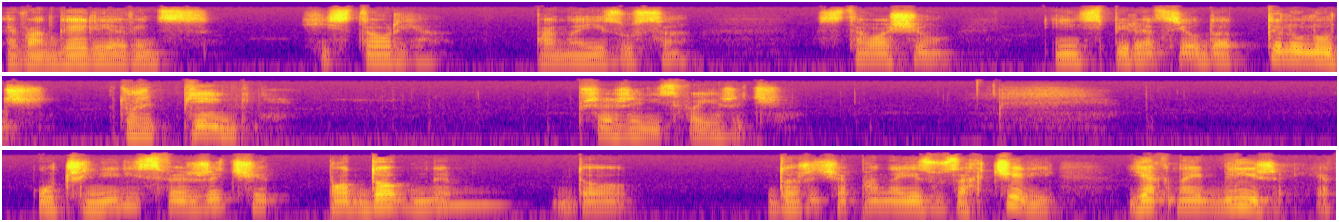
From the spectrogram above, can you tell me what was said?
Ewangelia, więc historia Pana Jezusa, stała się inspiracją dla tylu ludzi, którzy pięknie przeżyli swoje życie. Uczynili swe życie podobnym do, do życia Pana Jezusa. Chcieli jak najbliżej, jak,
